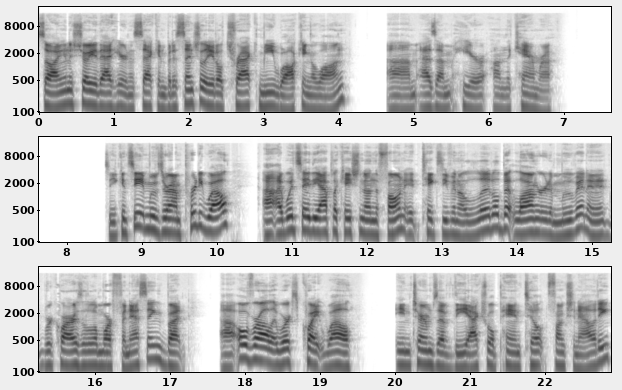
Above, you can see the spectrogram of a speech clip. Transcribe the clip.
So I'm going to show you that here in a second, but essentially it'll track me walking along um, as I'm here on the camera. So you can see it moves around pretty well. Uh, I would say the application on the phone, it takes even a little bit longer to move it and it requires a little more finessing, but uh, overall it works quite well in terms of the actual pan tilt functionality.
